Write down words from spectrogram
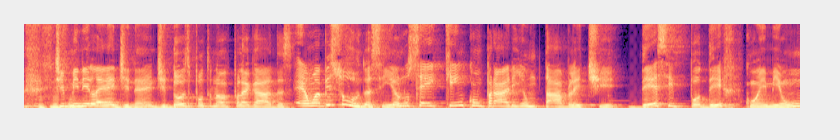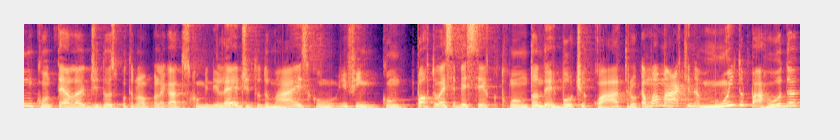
de mini LED, né? De 12.9 polegadas. É um absurdo, assim. Eu não sei quem compraria um tablet desse poder, com M1, com tela de 12.9 polegadas, com mini LED e tudo mais, com, enfim, com porta USB-C, com Thunderbolt 4. É uma máquina muito parruda,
